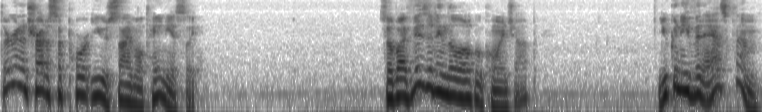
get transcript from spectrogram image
They're going to try to support you simultaneously. So by visiting the local coin shop, you can even ask them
